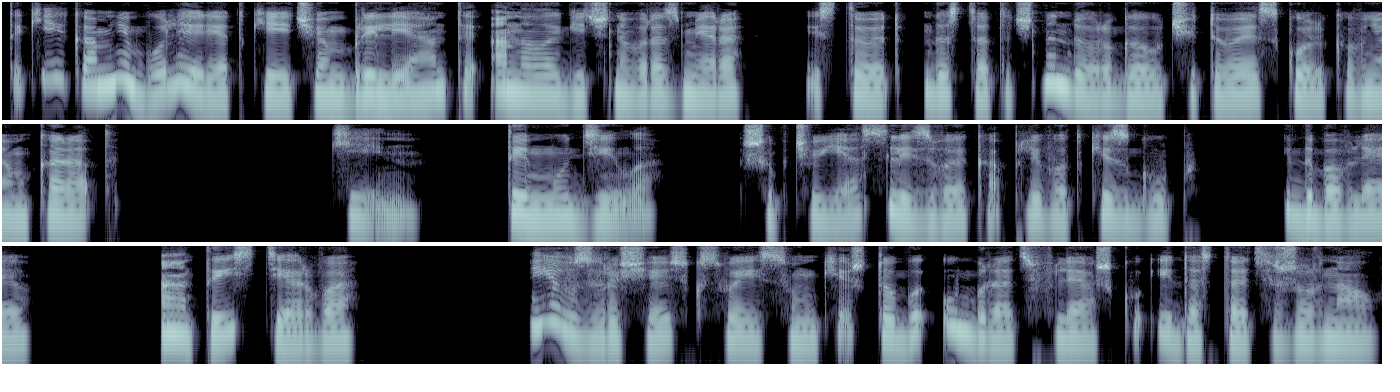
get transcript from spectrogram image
Такие камни более редкие, чем бриллианты аналогичного размера и стоят достаточно дорого, учитывая, сколько в нем карат. Кейн. «Ты мудила», — шепчу я, слизывая капли водки с губ. И добавляю. «А ты стерва». Я возвращаюсь к своей сумке, чтобы убрать фляжку и достать журнал.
